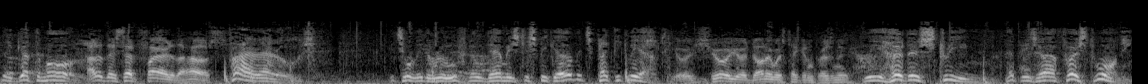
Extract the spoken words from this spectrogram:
they got them all. How did they set fire to the house? Fire arrows. It's only the roof, no damage to speak of. It's practically out. You're sure your daughter was taken prisoner? We heard her scream. That was our first warning.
